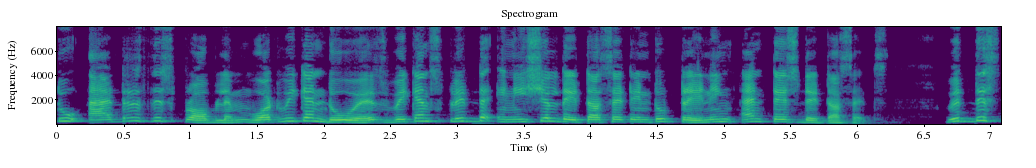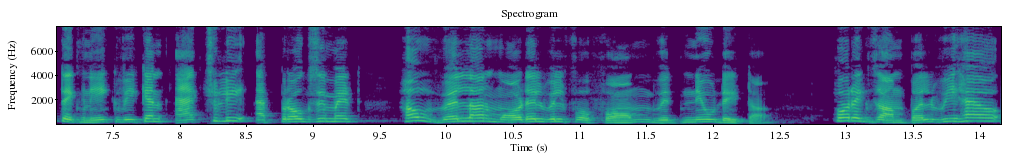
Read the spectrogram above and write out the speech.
To address this problem, what we can do is we can split the initial dataset into training and test datasets. With this technique, we can actually approximate how well our model will perform with new data. For example, we have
